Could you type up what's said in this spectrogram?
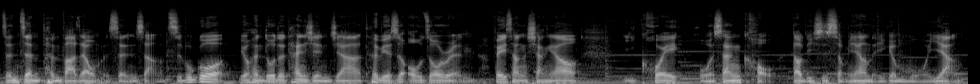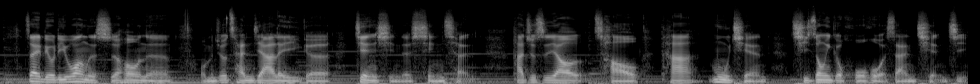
真正喷发在我们身上。只不过有很多的探险家，特别是欧洲人，非常想要一窥火山口到底是什么样的一个模样。在琉璃旺的时候呢，我们就参加了一个践行的行程，它就是要朝它目前其中一个活火山前进。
